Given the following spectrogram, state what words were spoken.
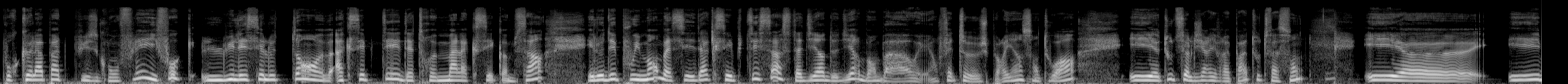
pour que la pâte puisse gonfler, il faut lui laisser le temps, accepter d'être malaxé comme ça. Et le dépouillement, bah, c'est d'accepter ça, c'est-à-dire de dire bon bah ouais, en fait, je peux rien sans toi et toute seule j'y arriverai pas, de toute façon. Et et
